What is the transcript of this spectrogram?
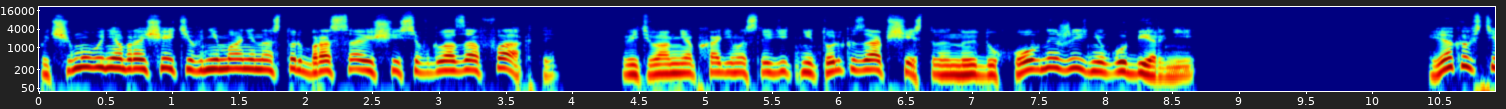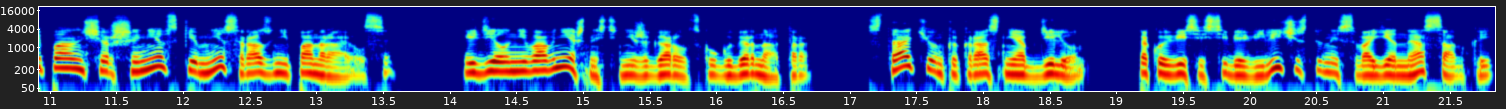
Почему вы не обращаете внимания на столь бросающиеся в глаза факты? Ведь вам необходимо следить не только за общественной, но и духовной жизнью губернии. Яков Степанович Аршиневский мне сразу не понравился. И дело не во внешности нижегородского губернатора. Статью он как раз не обделен такой весь из себя величественный, с военной осанкой.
